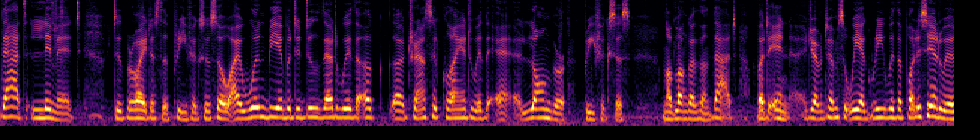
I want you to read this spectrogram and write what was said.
that limit to provide us the prefixes. So I wouldn't be able to do that with a, a transit client with uh, longer prefixes, not longer than that. But in German terms, we agree with the policy and we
